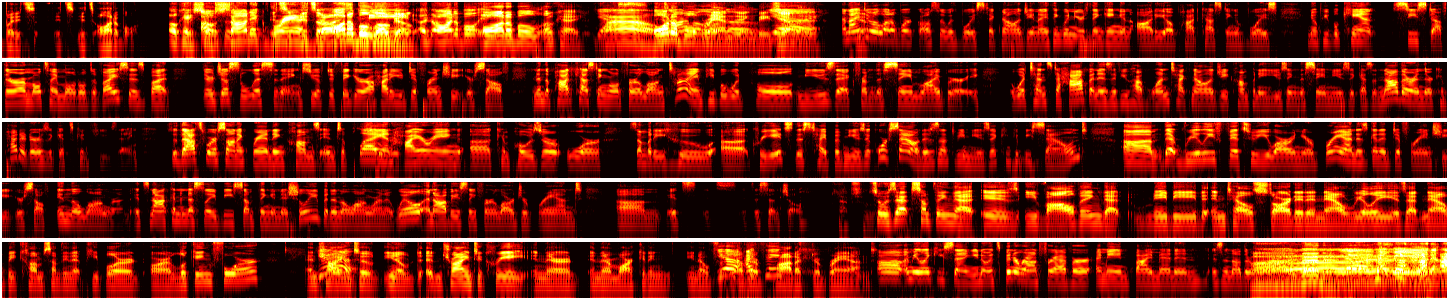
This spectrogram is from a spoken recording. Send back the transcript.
but it's it's it's audible. Okay, so Oh, so Sonic brand it's an does audible mean logo. An audible. Audible. Okay. Yes. Wow. It's an Audible logo. branding, basically. Yeah. And I Yeah. do a lot of work also with voice technology. And I think when you're mm-hmm. thinking in audio podcasting of voice, you know, people can't see stuff. There are multimodal devices, but they're just listening. So you have to figure out how do you differentiate yourself. And in the podcasting world for a long time, people would pull music from the same library. But what tends to happen is if you have one technology company using the same music as another and their competitors, it gets confusing. So that's where sonic branding comes into play and hiring a composer or somebody who uh, creates this type of music or sound. It doesn't have to be music; it could be sound um, that really fits who you are and your brand is going to differentiate yourself in the long run. It's not going to necessarily be something initially, but in the long run, it will. And obviously, for a larger brand, um, it's it's it's essential. Absolutely. So is that something that is evolving that maybe the Intel started and now really is that now become something that people are are looking for and Yeah. trying to, you know, and trying to create in their in their marketing, you know, for, Yeah, their think- product or brand. Uh, I mean, like he's saying, you know, it's been around forever. I mean, By Mennen is another By one. Mennen. Yeah,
